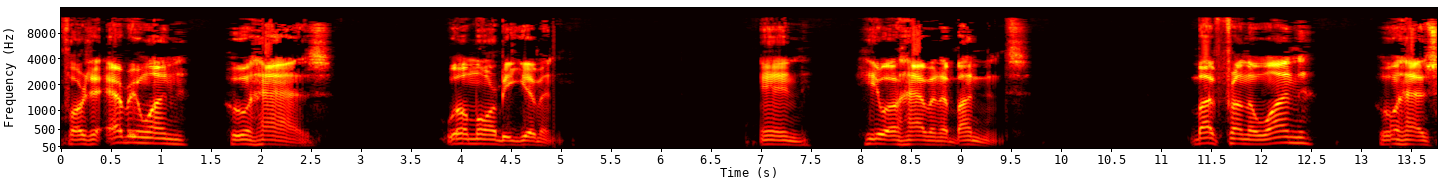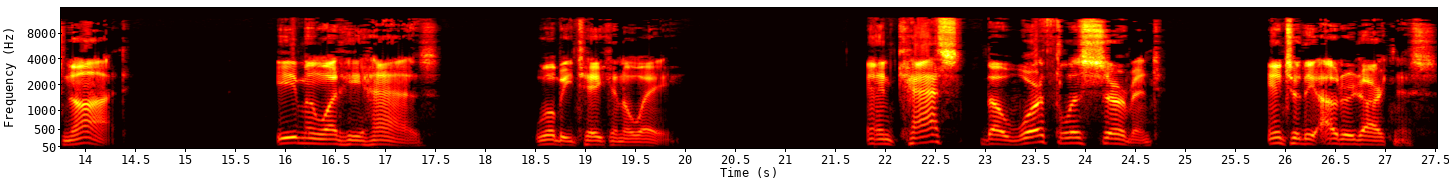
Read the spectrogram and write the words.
For to everyone who has will more be given, and he will have an abundance. But from the one who has not, even what he has will be taken away. And cast the worthless servant into the outer darkness.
